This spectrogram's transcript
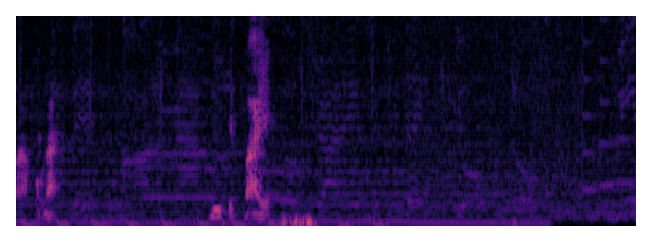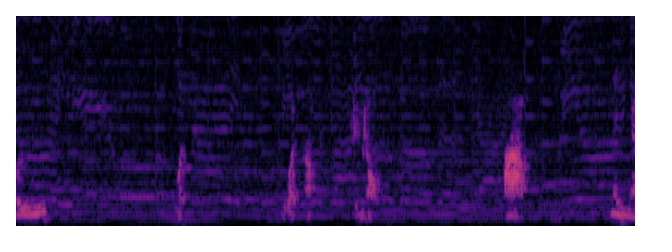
มาผมนะยี่สิบใบ ซื้อวดวดเอาเขียนไม่ออกป้าบไม่ไง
